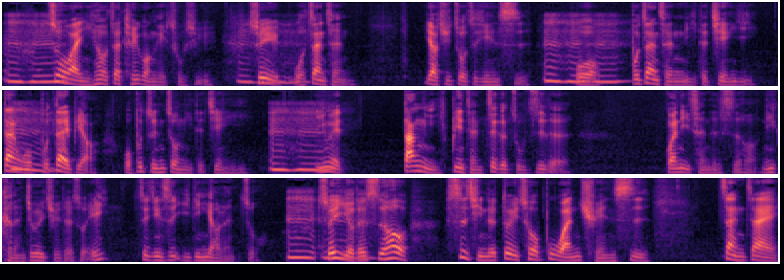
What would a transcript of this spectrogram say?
嗯哼，做完以后再推广给出去，嗯、所以我赞成要去做这件事。嗯哼，我不赞成你的建议，但我不代表我不尊重你的建议。嗯哼，因为当你变成这个组织的管理层的时候，你可能就会觉得说，哎、欸，这件事一定要人做。嗯，所以有的时候事情的对错不完全是站在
